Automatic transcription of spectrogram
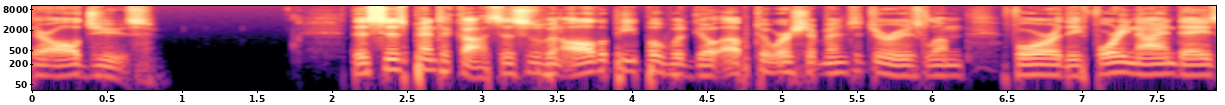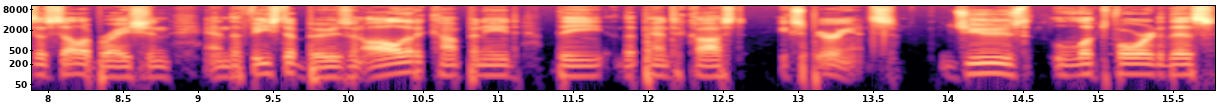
they're all Jews. This is Pentecost. This is when all the people would go up to worship into Jerusalem for the 49 days of celebration and the Feast of Booths and all that accompanied the, the Pentecost experience. Jews looked forward to this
